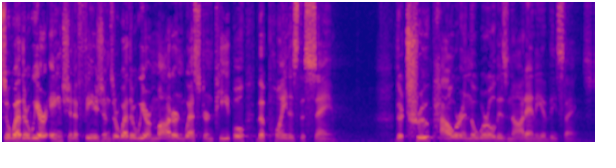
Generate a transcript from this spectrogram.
So, whether we are ancient Ephesians or whether we are modern Western people, the point is the same. The true power in the world is not any of these things.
